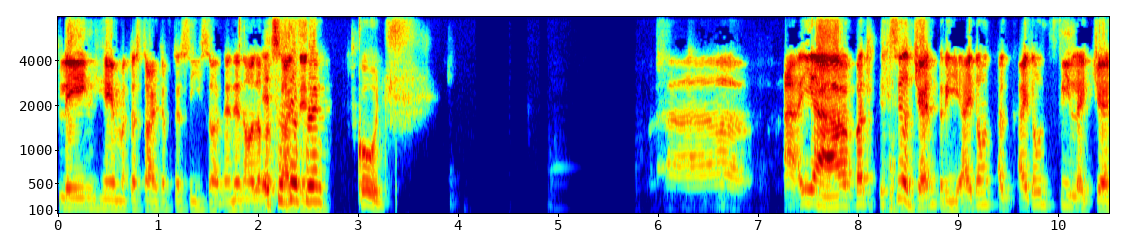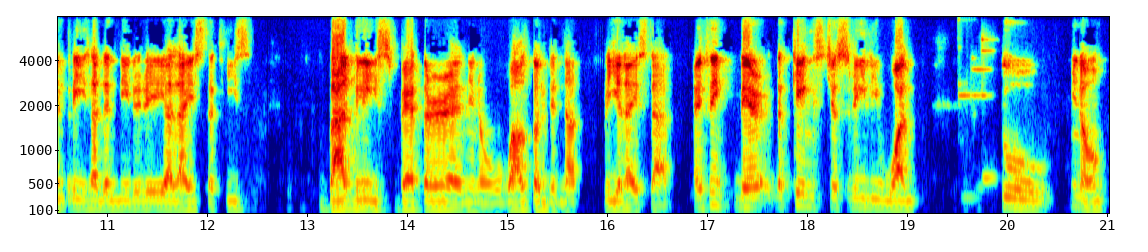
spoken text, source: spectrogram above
playing him at the start of the season and then all of it's a sudden, It's a different coach. Uh, uh, yeah, but it's still Gentry. I don't. I don't feel like Gentry suddenly realized that he's Bagley is better, and you know Walton did not realize that. I think they're the Kings just really want to you know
